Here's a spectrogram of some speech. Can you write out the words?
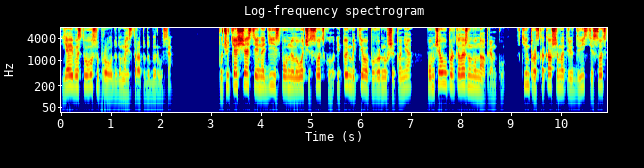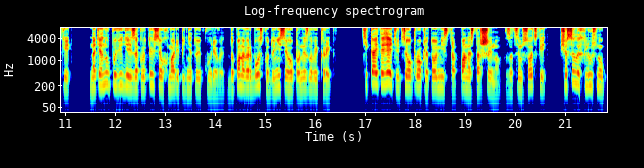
Я і без твого супроводу до магістрату доберуся. Почуття щастя і надії сповнили очі Соцького, і той, миттєво повернувши коня, помчав у протилежному напрямку. Втім, проскакавши метрів двісті, Соцький натягнув повіддя і закрутився у хмарі піднятої куряви. До пана Вербовського доніс його пронизливий крик Тікайте геть від цього проклятого міста, пане старшину. За цим Соцький щосили хлюснув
